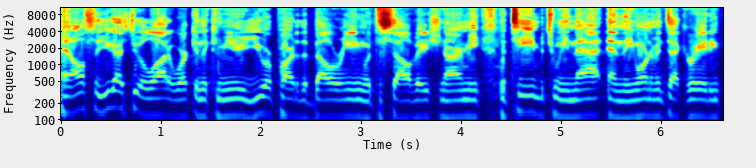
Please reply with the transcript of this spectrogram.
And also, you guys do a lot of work in the community. You are part of the bell ringing with the Salvation Army. The team between that and the ornament decorating,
